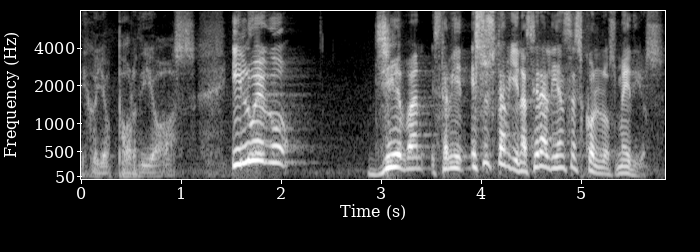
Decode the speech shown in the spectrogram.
Dijo yo, por Dios. Y luego llevan, está bien, eso está bien, hacer alianzas con los medios.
